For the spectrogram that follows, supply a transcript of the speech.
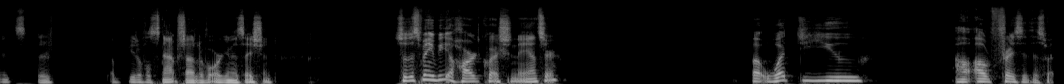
it's there's a beautiful snapshot of organization. So this may be a hard question to answer, but what do you? I'll, I'll phrase it this way:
